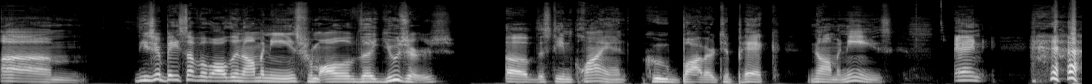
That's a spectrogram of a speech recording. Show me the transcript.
um, these are based off of all the nominees from all of the users of the Steam client who bothered to pick nominees. And I,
